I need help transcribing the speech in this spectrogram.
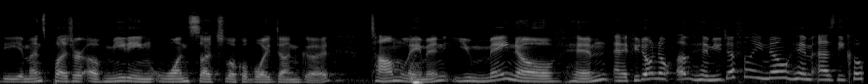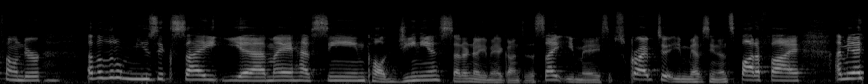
the immense pleasure of meeting one such local boy done good, Tom Lehman. You may know of him, and if you don't know of him, you definitely know him as the co-founder of a little music site you may have seen called Genius. I don't know. You may have gone to the site. You may subscribe to it. You may have seen on Spotify. I mean, I,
